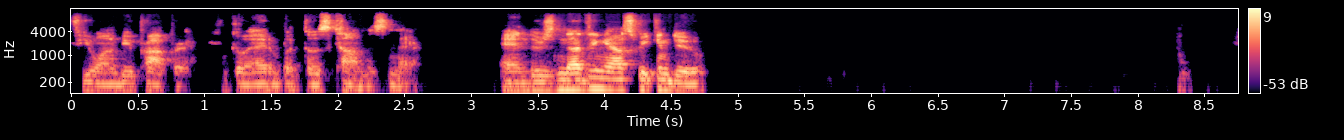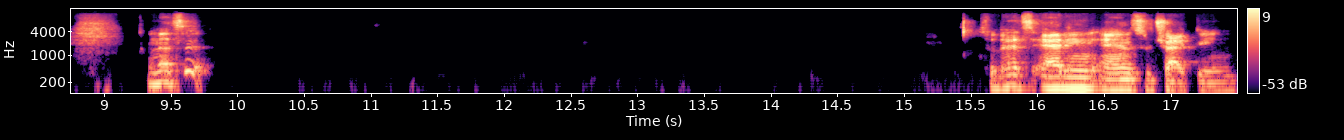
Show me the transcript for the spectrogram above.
if you want to be proper, go ahead and put those commas in there. And there's nothing else we can do. And that's it. So that's adding and subtracting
